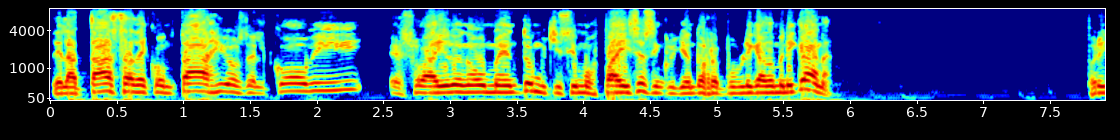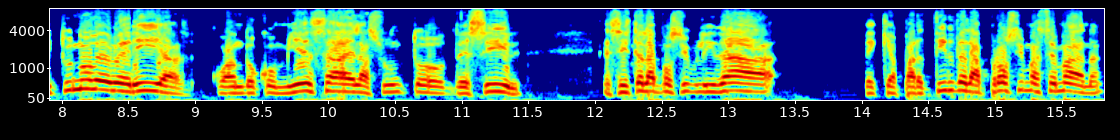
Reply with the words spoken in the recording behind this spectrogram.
de la tasa de contagios del COVID. Eso ha ido en aumento en muchísimos países, incluyendo República Dominicana. Pero ¿y tú no deberías, cuando comienza el asunto, decir, existe la posibilidad de que a partir de la próxima semana,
